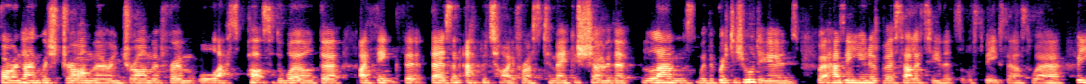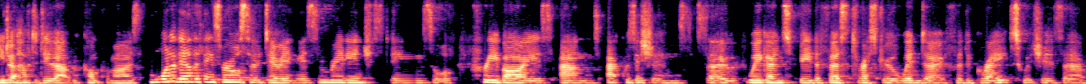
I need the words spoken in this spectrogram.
foreign language drama and drama from all parts of the world that I think that there's an appetite for us to make a show that lands with a British audience but has a universality that sort of speaks elsewhere. But you don't have to do that with compromise. One of the other things we're also doing is some really interesting sort of pre-buys and acquisitions. So we're going to be the first terrestrial window for The Great, which is a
